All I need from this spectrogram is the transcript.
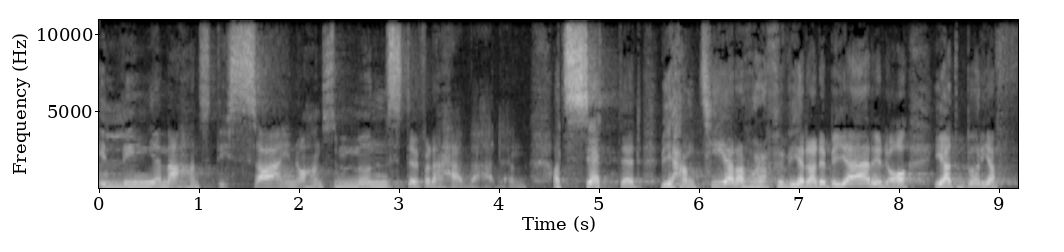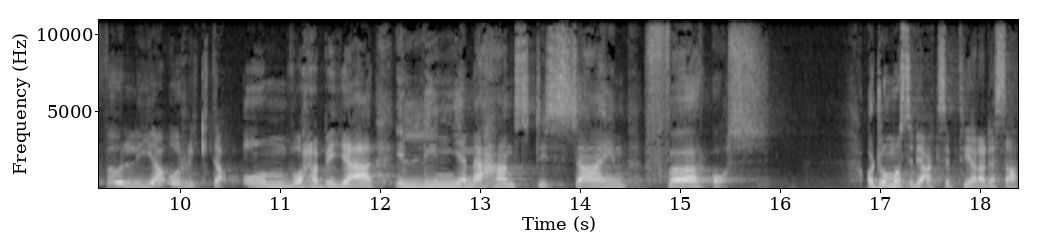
i linje med hans design och hans mönster för den här världen. Att sättet vi hanterar våra förvirrade begär idag är att börja följa och rikta om våra begär i linje med hans design för oss. Och då måste vi acceptera dessa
